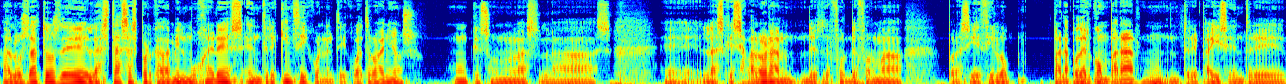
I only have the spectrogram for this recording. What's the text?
a los datos de las tasas por cada mil mujeres entre 15 y 44 años, que son las, las, eh, las que se valoran desde, de forma, por así decirlo, para poder comparar entre países, entre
